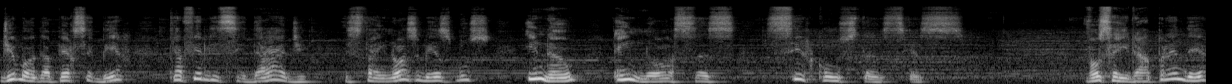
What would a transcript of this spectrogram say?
de modo a perceber que a felicidade está em nós mesmos e não em nossas circunstâncias. Você irá aprender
